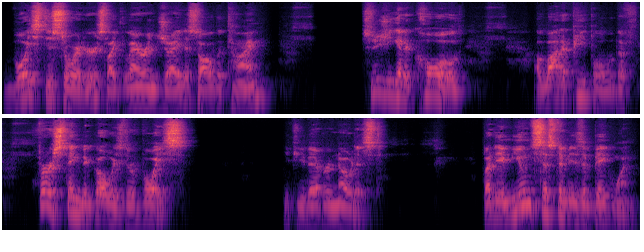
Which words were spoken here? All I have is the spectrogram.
voice disorders like laryngitis all the time. As soon as you get a cold, a lot of people, the first thing to go is their voice, if you've ever noticed. But the immune system is a big one.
